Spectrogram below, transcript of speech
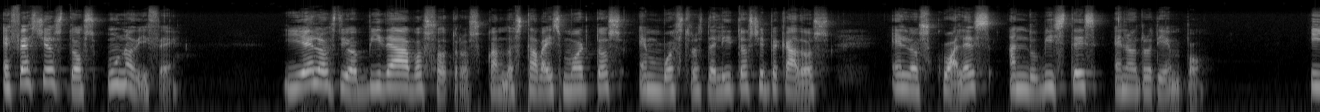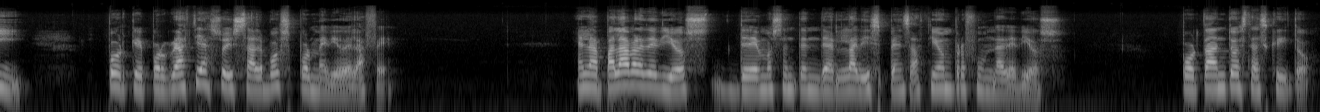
Efesios 2.1 dice, Y Él os dio vida a vosotros cuando estabais muertos en vuestros delitos y pecados, en los cuales anduvisteis en otro tiempo. Y, porque por gracia sois salvos por medio de la fe. En la palabra de Dios debemos entender la dispensación profunda de Dios. Por tanto está escrito,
